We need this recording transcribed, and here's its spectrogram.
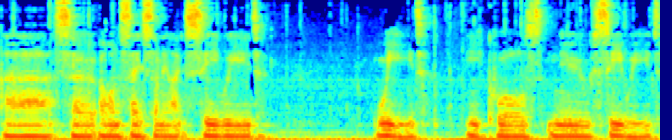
uh, so I want to say something like seaweed weed equals new seaweed.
